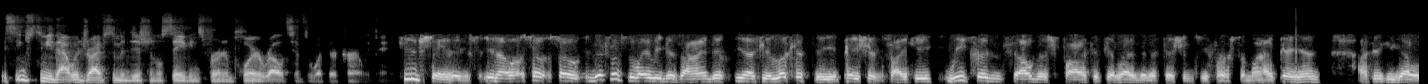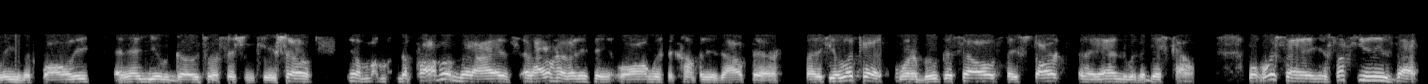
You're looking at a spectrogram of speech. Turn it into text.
it seems to me that would drive some additional savings for an employer relative to what they're currently paying. Huge savings you know so so this is the way we designed it. You know if you look at the patient psyche we couldn't sell this product if you led with efficiency first in my opinion. I think you got to lead with quality and then you would go to efficiency. So you know the problem that i've and i don't have anything wrong with the companies out there but if you look at what a BUCA sells, they start and they end with a discount. What we're saying is let's use that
